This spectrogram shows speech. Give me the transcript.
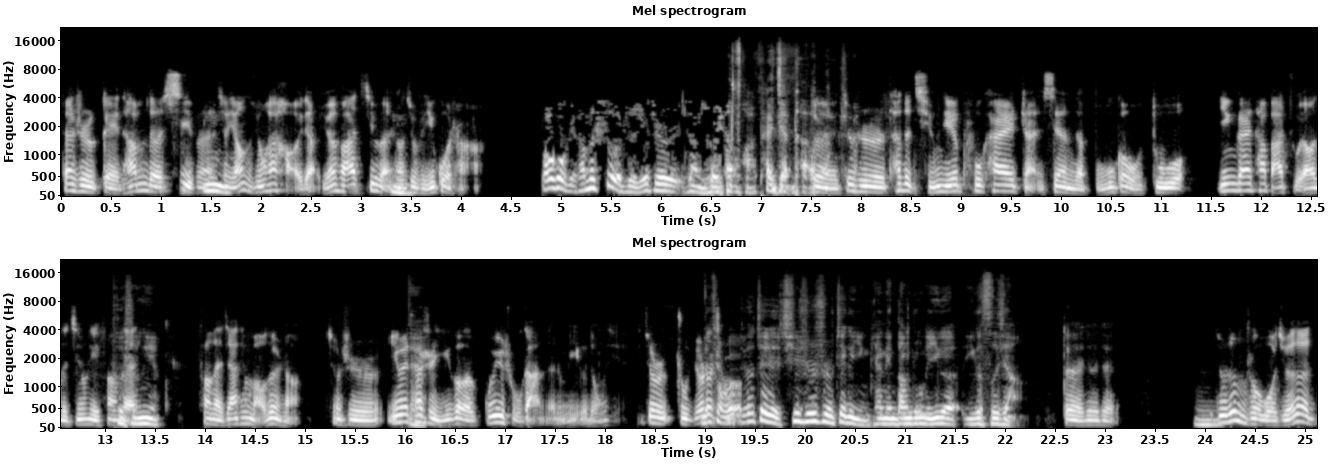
但是给他们的戏份，嗯像杨紫琼还好一点，袁华基本上就是一过场。包括给他们设置，尤其是像你说袁华，太简单了。对，就是他的情节铺开展现的不够多，应该他把主要的精力放在。放在家庭矛盾上，就是因为它是一个归属感的这么一个东西，就是主角的没错，我觉得这个其实是这个影片里当中的一个一个思想。对对对，嗯，就这么说，我觉得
